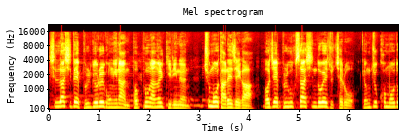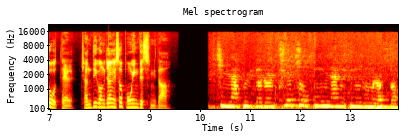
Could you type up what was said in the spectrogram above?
신라시대 불교를 공인한 법흥왕을 기리는 추모 달의제가 어제 불국사 신도회 주최로 경주 코모도 호텔 잔디광장에서 봉행됐습니다. 신라 불교를 최초 공인한 임금으로서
